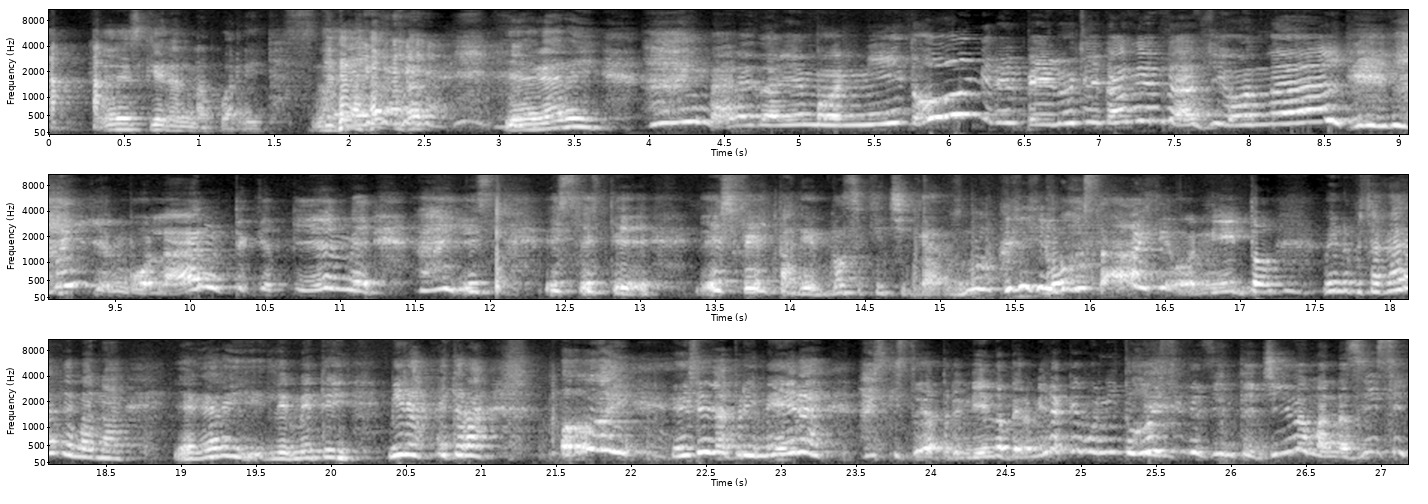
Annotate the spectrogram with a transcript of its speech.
Es que eran macuarritas. y agarra y, está bien bonito. Ay, mira el peluche, está sensacional. Ay, el volante que tiene. Ay, es, es este, es felpa de no sé qué chingados, ¿no? Rosa, ay, qué bonito. Bueno, pues agárrate, mana. Y agarra y le mete y, mira, ahí te va. ¡Ay! Esa es la primera. Ay, es que estoy aprendiendo, pero mira qué bonito. Ay, sí se siente chido, mana. Sí, sí.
